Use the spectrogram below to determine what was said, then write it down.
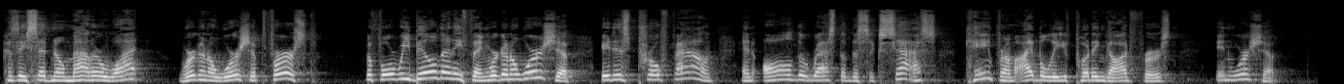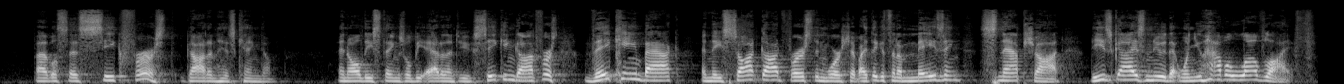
Because they said, no matter what, we're going to worship first. Before we build anything, we're going to worship. It is profound. And all the rest of the success came from, I believe, putting God first in worship. Bible says, seek first God and his kingdom. And all these things will be added unto you. Seeking God first. They came back and they sought God first in worship. I think it's an amazing snapshot these guys knew that when you have a love life,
